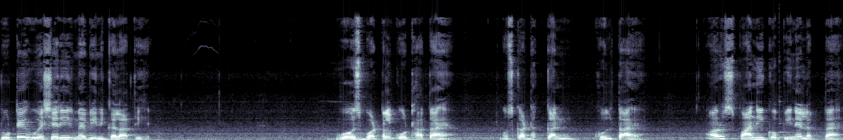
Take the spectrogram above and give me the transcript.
टूटे हुए शरीर में भी निकल आती है। वो उस बोतल को उठाता है, उसका ढक्कन खोलता है और उस पानी को पीने लगता है।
